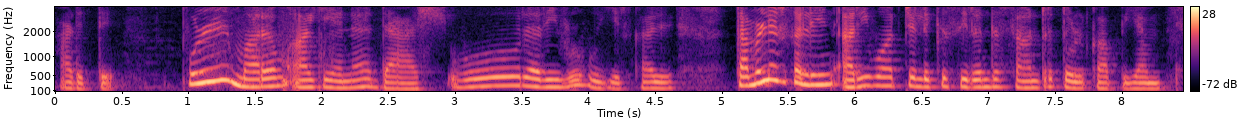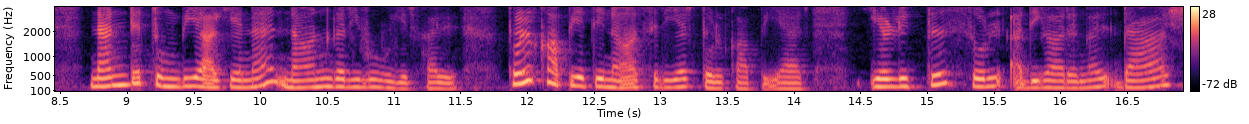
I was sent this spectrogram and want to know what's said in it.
அடுத்து புல் மரம் ஆகியன டேஷ் ஓரறிவு உயிர்கள். தமிழர்களின் அறிவாற்றலுக்கு சிறந்த சான்று தொல்காப்பியம். நண்டு தும்பி ஆகியன நான்கறிவு உயிர்கள். தொல்காப்பியத்தின் ஆசிரியர் தொல்காப்பியர். எழுத்து சொல் அதிகாரங்கள் டேஷ்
